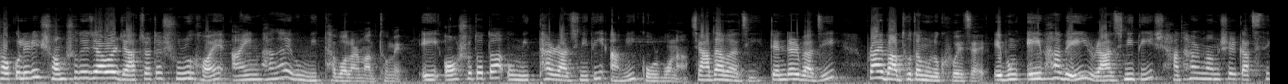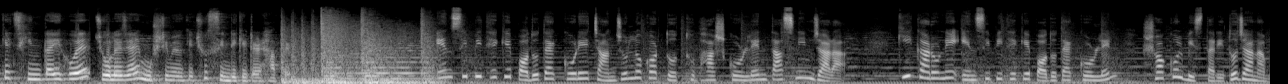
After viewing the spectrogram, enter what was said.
সকলেরই সংসদে যাওয়ার যাত্রাটা শুরু হয় আইন ভাঙা এবং মিথ্যা বলার মাধ্যমে। এই অসততা ও মিথ্যার রাজনীতি আমি করব না। চাঁদাবাজি, টেন্ডারবাজি প্রায় বাধ্যতামূলক হয়ে যায় এবং এইভাবেই রাজনীতি সাধারণ মানুষের কাছ থেকে ছিনতাই হয়ে চলে যায় মুষ্টিমেয় কিছু সিন্ডিকেটের হাতে। এনসিপি থেকে পদত্যাগ করে চাঞ্চল্যকর তথ্য ফাঁস করলেন তাসনিম যারা কি কারণে এনসিপি থেকে পদত্যাগ করলেন, সকল বিস্তারিত জানাব।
